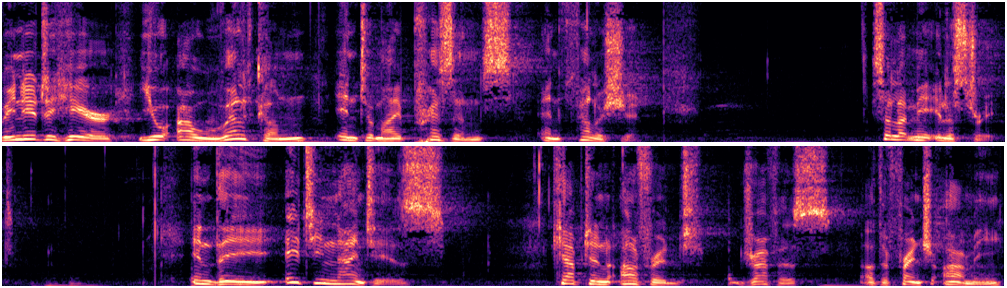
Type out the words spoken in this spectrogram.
We need to hear, You are welcome into my presence and fellowship. So let me illustrate. In the 1890s, Captain Alfred Dreyfus of the French Army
